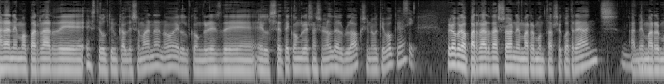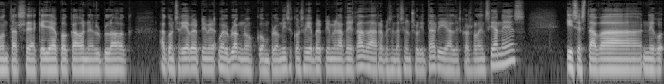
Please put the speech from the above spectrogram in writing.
Ara anem a parlar d'este últim cap de setmana, no? el congrés de, el setè congrés nacional del Bloc, si no m'equivoque. Sí. Però per a parlar d'això anem a remuntar-se quatre anys, mm -hmm. anem a remuntar-se a aquella època on el Bloc aconseguia per primer, bueno, el bloc no, Compromís aconseguia per primera vegada representació en solitari a les Corts Valencianes i s'estava nego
